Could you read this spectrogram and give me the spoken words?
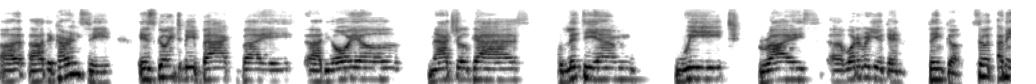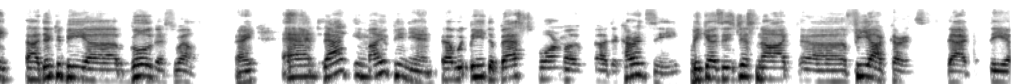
the currency, is going to be backed by uh, the oil, natural gas, lithium, wheat, rice, uh, whatever you can think of. So, I mean, uh, there could be uh, gold as well, right? And that, in my opinion, uh, would be the best form of uh, the currency because it's just not fiat currency that the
